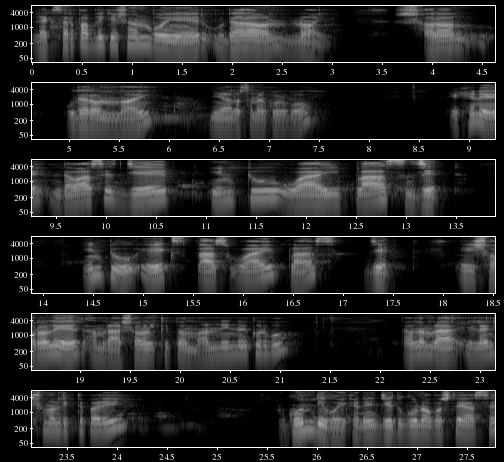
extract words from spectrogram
লেকচার পাবলিকেশন বইয়ের উদাহরণ নয়। সরল উদাহরণ নয় নিয়ে আলোচনা করব। এখানে দেওয়া আছে Z into Y plus Z into X plus Y plus Z এই সরলের আমরা সরলকৃত মান নির্ণয় করব। তাহলে আমরা এ লাইন সমান লিখতে পারি, গুণ দেব এখানে, যেহেতু গুণ অবস্থায় আছে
